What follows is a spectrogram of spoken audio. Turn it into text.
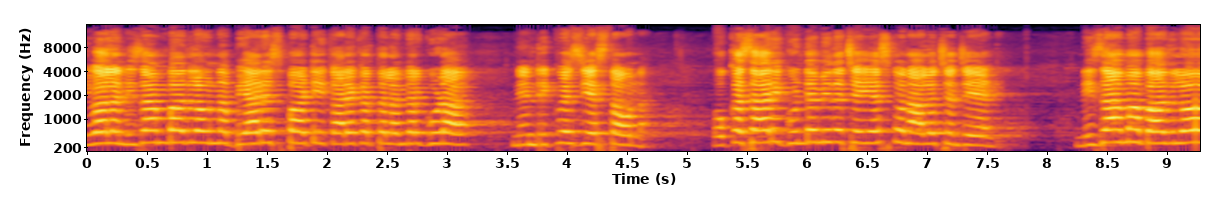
ఇవాళ నిజామాబాద్లో ఉన్న బీఆర్ఎస్ పార్టీ కార్యకర్తలందరికీ కూడా నేను రిక్వెస్ట్ చేస్తూ ఉన్నా. ఒక్కసారి గుండె మీద చేసుకొని ఆలోచన చేయండి. నిజామాబాద్లో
